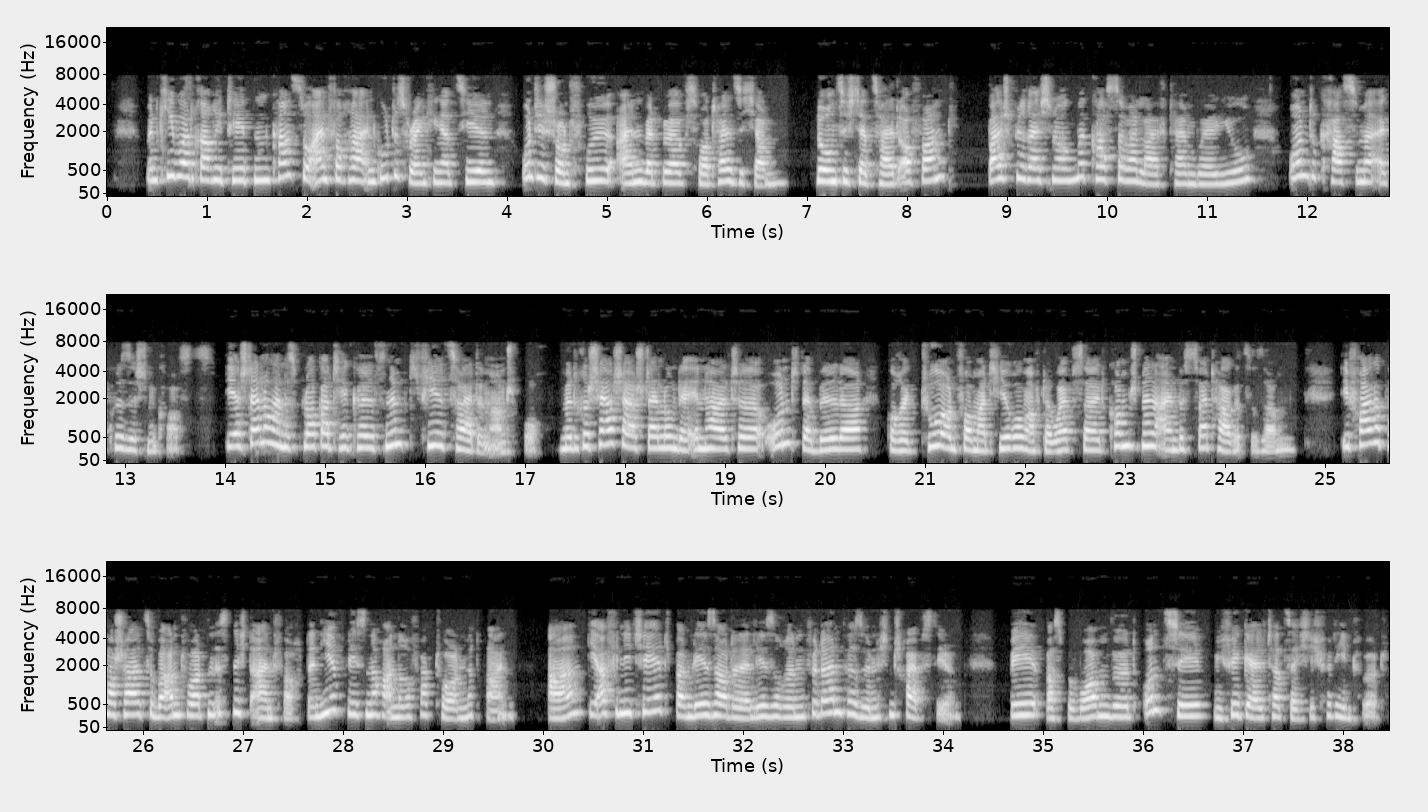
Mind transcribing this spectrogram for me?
Mit Keyword-Raritäten kannst du einfacher ein gutes Ranking erzielen und dir schon früh einen Wettbewerbsvorteil sichern. Lohnt sich der Zeitaufwand? Beispielrechnung mit Customer Lifetime Value und Customer Acquisition Costs. Die Erstellung eines Blogartikels nimmt viel Zeit in Anspruch. Mit Rechercheerstellung der Inhalte und der Bilder, Korrektur und Formatierung auf der Website kommen schnell ein bis zwei Tage zusammen. Die Frage pauschal zu beantworten ist nicht einfach, denn hier fließen noch andere Faktoren mit rein. A. Die Affinität beim Leser oder der Leserin für deinen persönlichen Schreibstil. B. Was beworben wird. Und C. Wie viel Geld tatsächlich verdient wird.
